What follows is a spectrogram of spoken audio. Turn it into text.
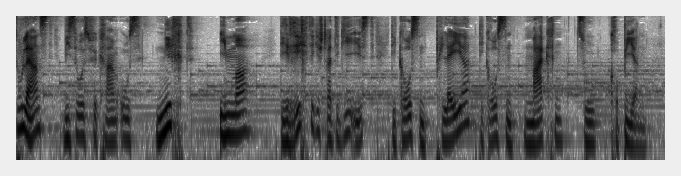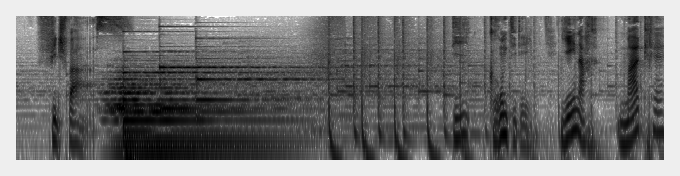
Du lernst, wieso es für KMUs nicht immer die richtige Strategie ist, die großen Player, die großen Marken zu kopieren. Viel Spaß! Die Grundidee. Je nach Marke,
